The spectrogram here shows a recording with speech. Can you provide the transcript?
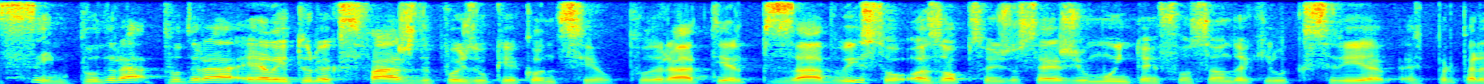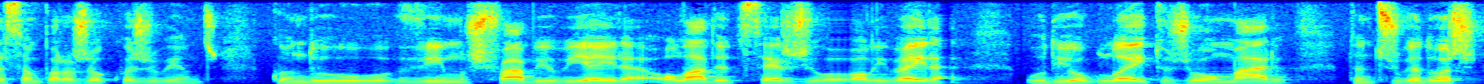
Sim, poderá, poderá, é a leitura que se faz depois do que aconteceu. Poderá ter pesado isso, ou as opções do Sérgio, muito em função daquilo que seria a preparação para o jogo com a Juventus. Quando vimos Fábio Vieira ao lado de Sérgio Oliveira, o Diogo Leite, o João Mário, portanto, jogadores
